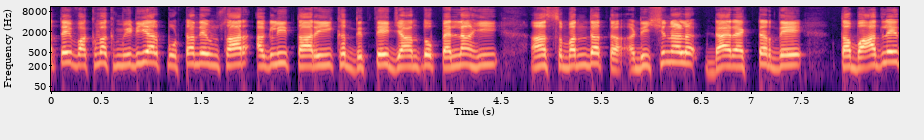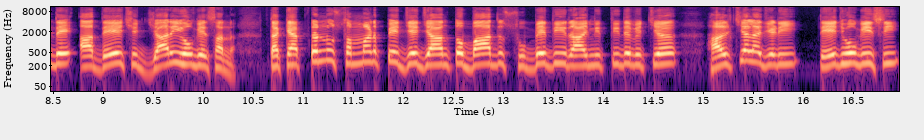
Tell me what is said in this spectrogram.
ਅਤੇ ਵੱਖ-ਵੱਖ ਮੀਡੀਆ ਰਿਪੋਰਟਾਂ ਦੇ ਅਨੁਸਾਰ ਅਗਲੀ ਤਾਰੀਖ ਦਿੱਤੇ ਜਾਣ ਤੋਂ ਪਹਿਲਾਂ ਹੀ ਅ, ਸੰਬੰਧਤ ਐਡੀਸ਼ਨਲ ਡਾਇਰੈਕਟਰ ਦੇ ਤਬਾਦਲੇ ਦੇ ਆਦੇਸ਼ ਜਾਰੀ ਹੋ ਗਏ ਸਨ। ਤਾਂ ਕੈਪਟਨ ਨੂੰ ਸੰਮਣ ਭੇਜੇ ਜਾਣ ਤੋਂ ਬਾਅਦ ਸੂਬੇ ਦੀ ਰਾਜਨੀਤੀ ਦੇ ਵਿੱਚ ਹਲਚਲ ਹੈ ਜਿਹੜੀ ਤੇਜ਼ ਹੋ ਗਈ ਸੀ।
